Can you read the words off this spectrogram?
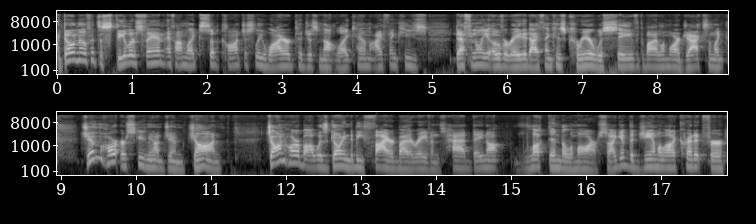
I don't know if it's a Steelers fan, if I'm like subconsciously wired to just not like him. I think he's definitely overrated. I think his career was saved by Lamar Jackson. Like Jim Hart, or excuse me, not Jim, John John Harbaugh was going to be fired by the Ravens had they not lucked into Lamar. So I give the GM a lot of credit for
